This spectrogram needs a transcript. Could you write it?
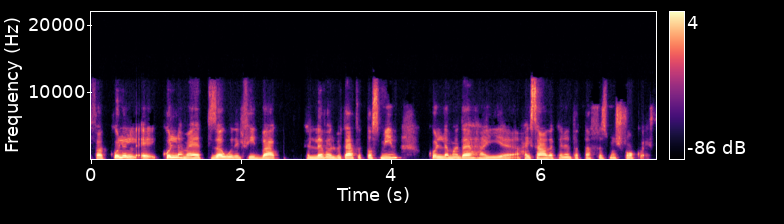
فكل كل ما تزود ال feedback في ال level بتاعة التصميم كل ما ده هي... هيساعدك إن أنت تنفذ مشروع كويس.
